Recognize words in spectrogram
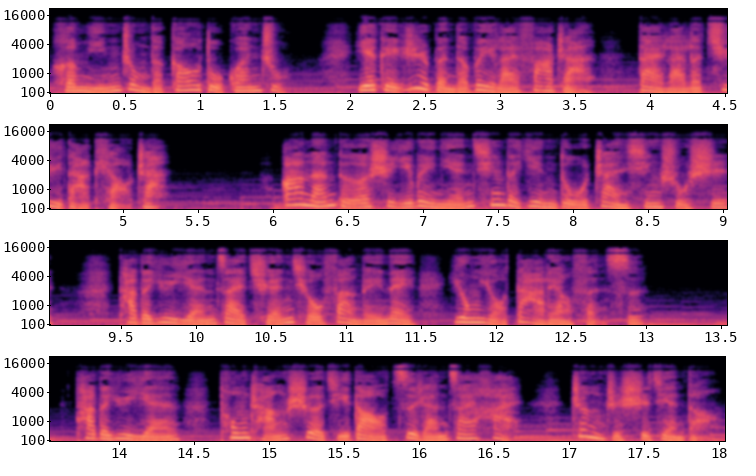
和民众的高度关注，也给日本的未来发展带来了巨大挑战。阿南德是一位年轻的印度占星术师，他的预言在全球范围内拥有大量粉丝。他的预言通常涉及到自然灾害、政治事件等，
